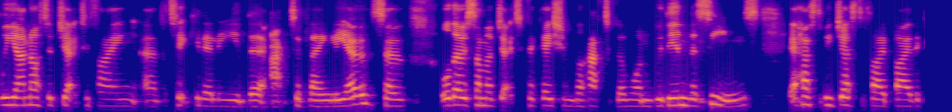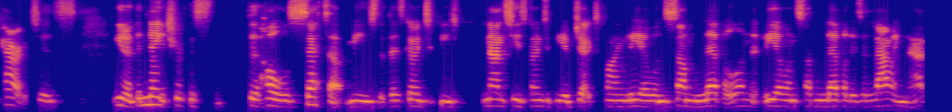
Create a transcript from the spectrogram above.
we are not objectifying, uh, particularly the actor playing Leo. So although some objectification will have to go on within the scenes, it has to be justified by the characters. You know, the nature of this the whole setup means that there's going to be Nancy is going to be objectifying Leo on some level, and that Leo on some level is allowing that.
